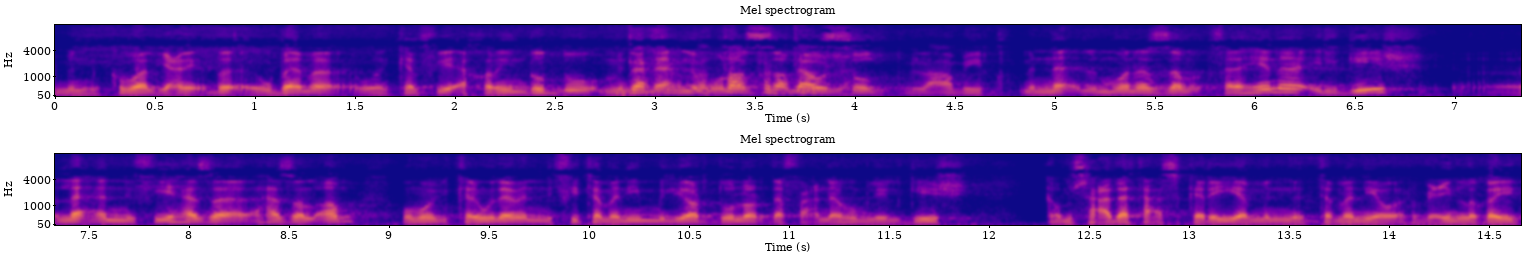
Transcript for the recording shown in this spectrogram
من قبل يعني أوباما وإن كان في آخرين ضده من نقل منظم للسلطة. العميقة من نقل منظم. فهنا الجيش لقى إن في هذا هذا الأمر وهم بيتكلموا دايما إن في 80 مليار دولار دفعناهم للجيش كمساعدات عسكرية من 48 لغاية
